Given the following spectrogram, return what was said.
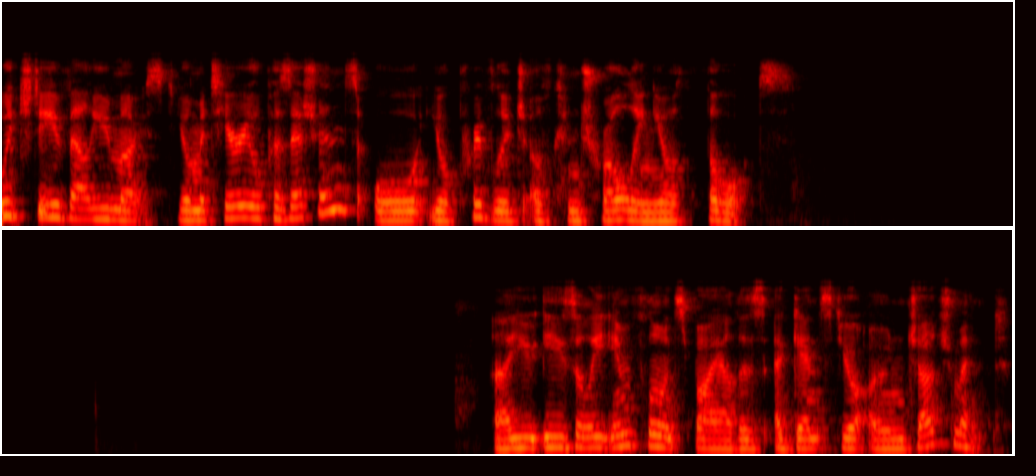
Which do you value most, your material possessions or your privilege of controlling your thoughts? Are you easily influenced by others against your own judgment?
